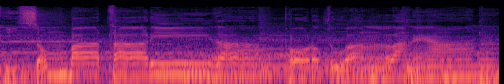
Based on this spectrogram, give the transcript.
Gizon bat ari da portuan lanean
